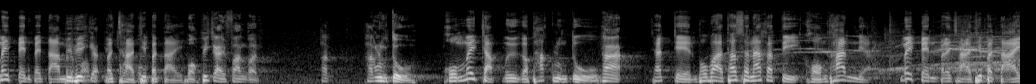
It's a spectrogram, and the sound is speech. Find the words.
ไม่เป็นไปตามพี่ระพี่บอบประชาธิปไตย บอกพี่ไก่ฟังก่อนพักพักลุงตู่ผมไม่จับมือกับพรรคลุงตู่ ฮะ ชัดเจนเพราะว่าทัศนคติของท่านเนี่ยไม่เป็นประชาธิปไตย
